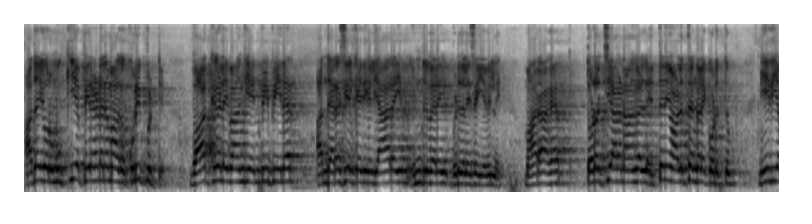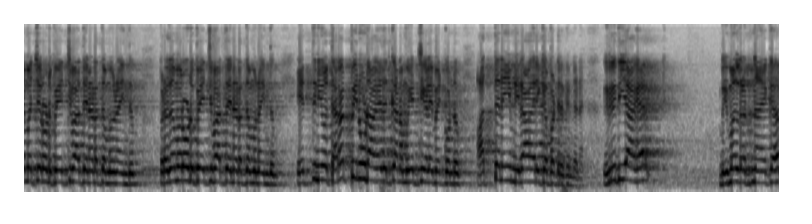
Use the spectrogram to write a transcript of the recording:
அதை ஒரு முக்கிய பிரகடனமாக குறிப்பிட்டு வாக்குகளை வாங்கிய என்பிபியினர் அந்த அரசியல் கைதிகள் யாரையும் இன்று வரை விடுதலை செய்யவில்லை. மாறாக தொடர்ச்சியாக நாங்கள் எத்தனையோ அழுத்தங்களை கொடுத்தும் நீதியமைச்சரோடு பேச்சுவார்த்தை நடத்த முனைந்தும் பிரதமரோடு பேச்சுவார்த்தை நடத்த முனைந்தும் எத்தனையோ தரப்பினூடாக இதற்கான முயற்சிகளை மேற்கொண்டும் அத்தனையும் நிராகரிக்கப்பட்டிருக்கின்றன. இறுதியாக விமல் ரத்நாயக்க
